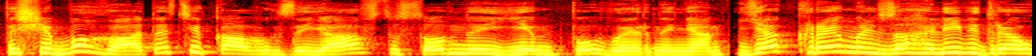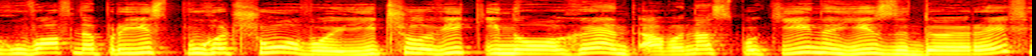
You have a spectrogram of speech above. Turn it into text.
Та ще багато цікавих заяв стосовно її повернення. Як Кремль взагалі відреагував на приїзд Пугачової? Її чоловік іноагент, а вона спокійно їздить до РФ.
